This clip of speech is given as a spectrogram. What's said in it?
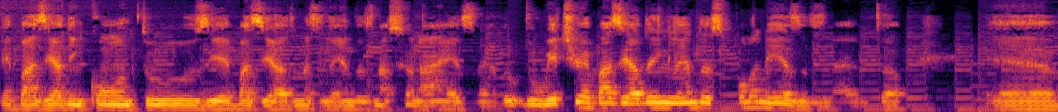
é baseado em contos e é baseado nas lendas nacionais. Né? Do, Witcher é baseado em lendas polonesas, né? Então, é,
